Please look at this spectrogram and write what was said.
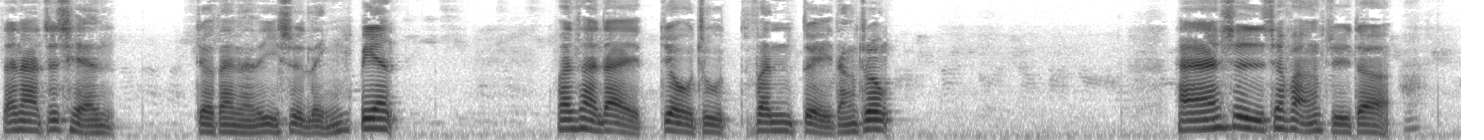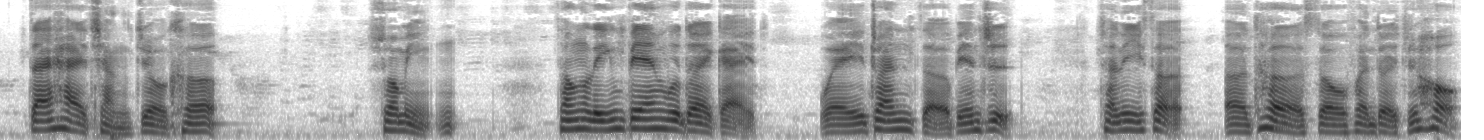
在那之前，救灾能力是零边，分散在救助分队当中。台南市消防局的灾害抢救科说明，从零边部队改为专责编制，成立特呃特搜分队之后，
